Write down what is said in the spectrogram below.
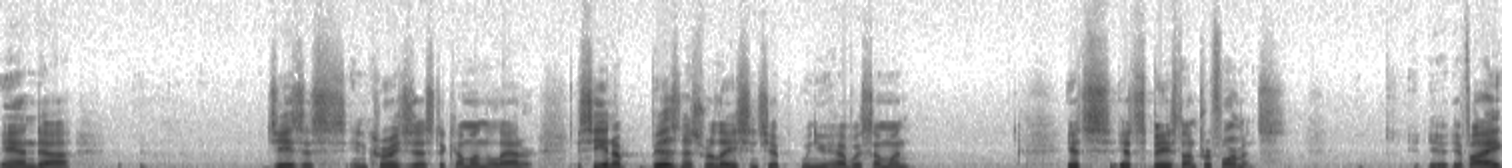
And uh, Jesus encourages us to come on the latter. You see, in a business relationship, when you have with someone, it's, it's based on performance. If I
